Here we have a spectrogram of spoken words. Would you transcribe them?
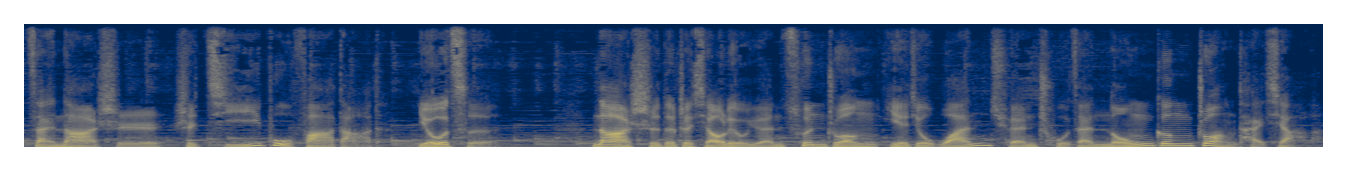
在那时是极不发达的。由此，那时的这小柳园村庄也就完全处在农耕状态下了。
